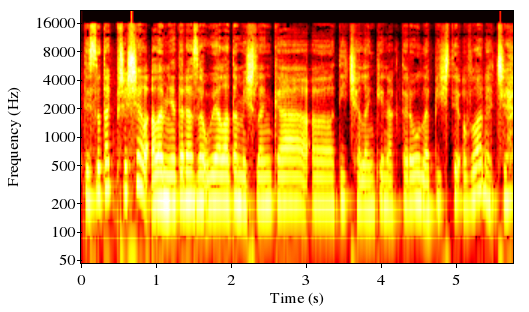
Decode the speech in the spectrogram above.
ty jsi to tak přešel, ale mě teda zaujala ta myšlenka uh, té čelenky, na kterou lepíš ty ovladače.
